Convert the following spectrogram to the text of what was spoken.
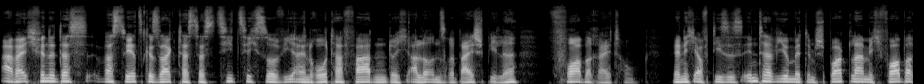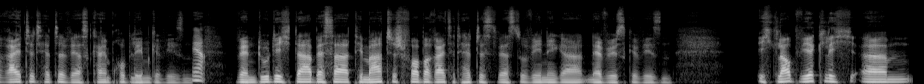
Aber ich finde, das, was du jetzt gesagt hast, das zieht sich so wie ein roter Faden durch alle unsere Beispiele. Vorbereitung. Wenn ich auf dieses Interview mit dem Sportler mich vorbereitet hätte, wäre es kein Problem gewesen. Ja. Wenn du dich da besser thematisch vorbereitet hättest, wärst du weniger nervös gewesen. Ich glaube wirklich, ähm,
